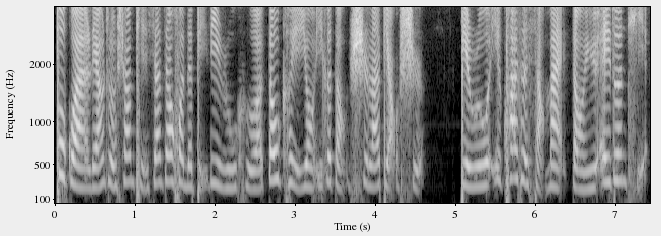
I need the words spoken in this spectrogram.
不管两种商品相交换的比例如何，都可以用一个等式来表示，比如一夸特小麦等于 A 吨铁。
